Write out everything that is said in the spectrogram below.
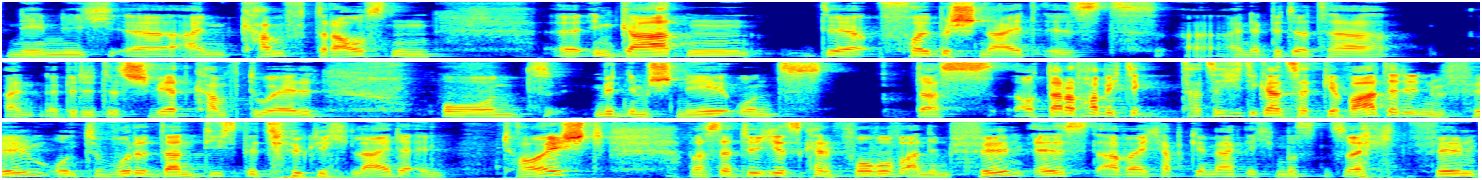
nämlich äh, einen Kampf draußen äh, im Garten, der voll beschneit ist, äh, ein, erbitterter, ein erbittertes Schwertkampfduell und mitten im Schnee und das, auch darauf habe ich die, tatsächlich die ganze Zeit gewartet in dem Film und wurde dann diesbezüglich leider enttäuscht, was natürlich jetzt kein Vorwurf an den Film ist, aber ich habe gemerkt, ich muss in solchen Film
